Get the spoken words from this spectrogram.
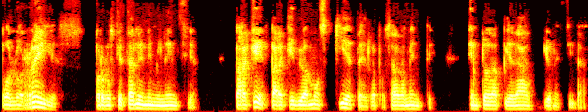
por los reyes, por los que están en eminencia. ¿Para qué? Para que vivamos quieta y reposadamente en toda piedad y honestidad.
